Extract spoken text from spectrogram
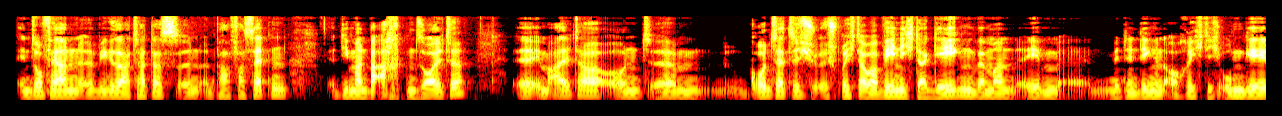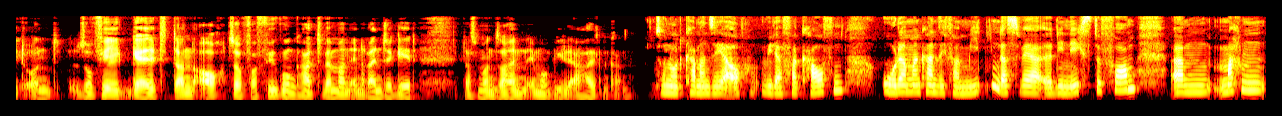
Insofern, äh, wie gesagt, hat das äh, ein paar Facetten, die man beachten sollte äh, im Alter und ähm, grundsätzlich spricht aber wenig dagegen, wenn man eben mit den Dingen auch richtig umgeht und so viel Geld dann auch zur Verfügung hat, wenn man in Rente geht, dass man sein Immobilie erhalten kann. Zur Not kann man sie ja auch wieder verkaufen oder man kann sie vermieten. Das wäre die nächste Form. Ähm, machen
